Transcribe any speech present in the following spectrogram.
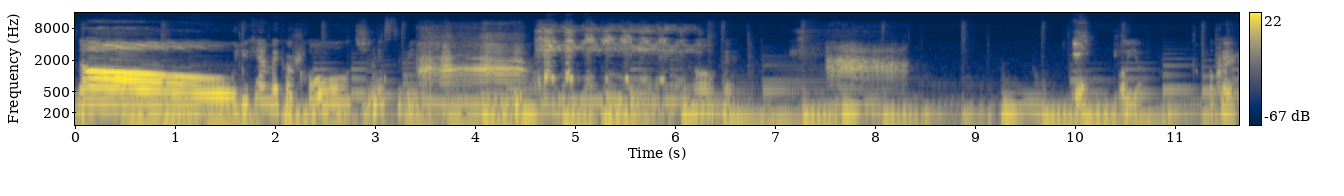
No, you can't make her cold. She needs to be. Ah. Oh, okay. Oh yeah. Okay.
